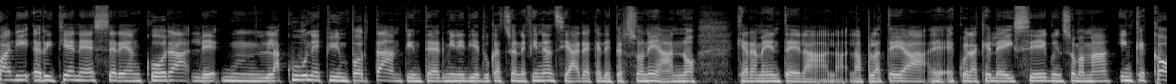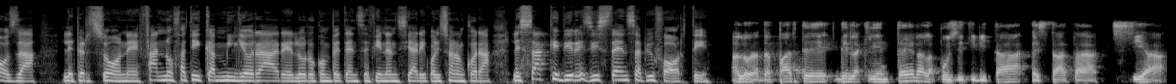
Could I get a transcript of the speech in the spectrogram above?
quali ritiene essere ancora le mh, mm, lacune più importanti in termini di educazione finanziaria che le persone hanno. Chiaramente la, la, la platea è, è, quella che lei segue, insomma, ma in che cosa le persone fanno fatica a migliorare le loro competenze finanziarie? Quali sono ancora le sacche di resistenza più forti? Allora, da parte della clientela la positività è stata sia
